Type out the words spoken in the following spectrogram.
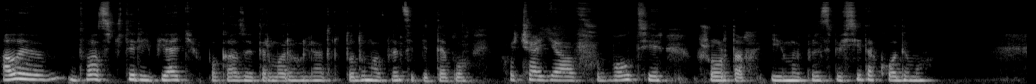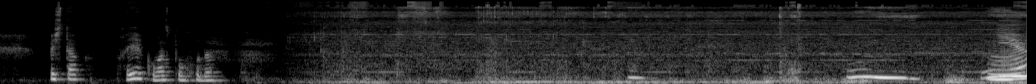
Але 24,5 показує терморегулятор, то думаю, в принципі, тепло. Хоча я в футболці, в шортах, і ми, в принципі, всі так ходимо. Ось так. А як у вас погода? Ні.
